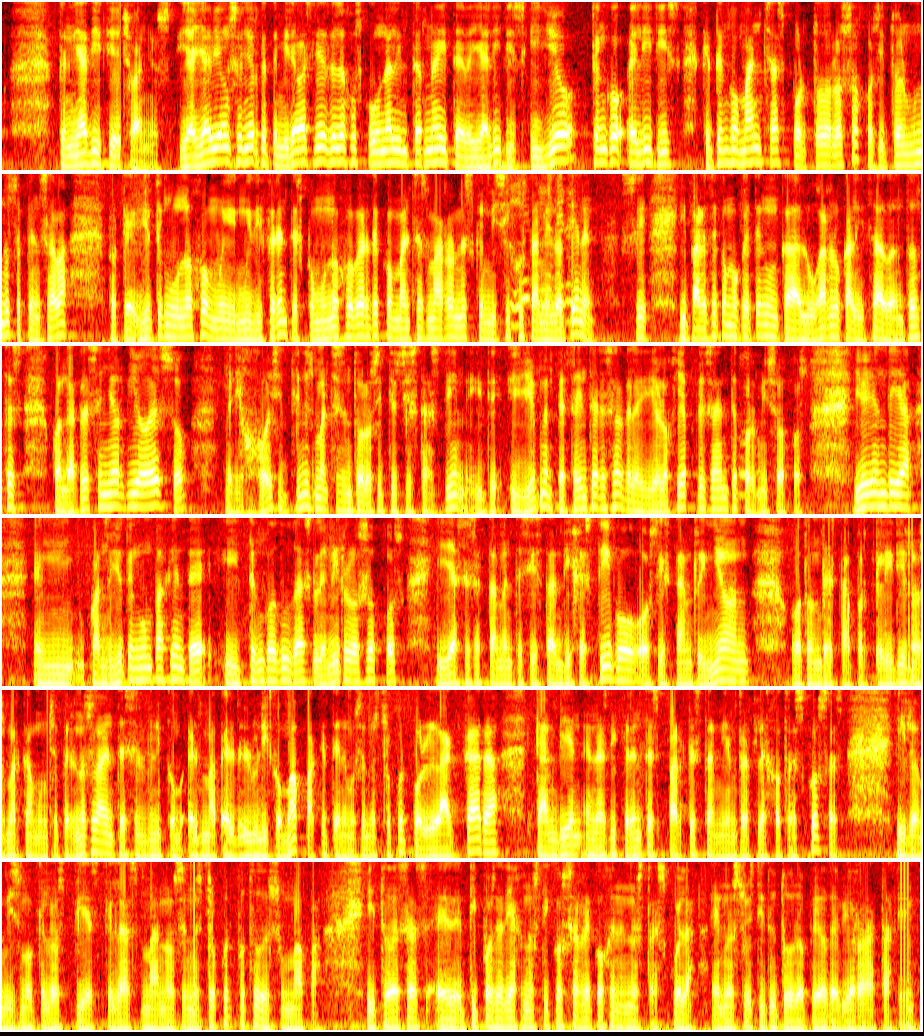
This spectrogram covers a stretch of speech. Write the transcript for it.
tenía 18 años, y allí había un señor que te miraba así desde lejos con una linterna y te veía el iris, y yo tengo el iris que tengo manchas por todos los ojos, y todo el mundo se pensaba, porque yo tengo un ojo muy, muy diferente, es como un ojo verde con manchas marrones que mis hijos también lo tienen, sí, y parece como que tengo en cada lugar localizado, entonces cuando aquel señor vio eso, me dijo, joder, si tienes manchas en todos los sitios y estás bien. Y, yo me empecé a interesar de la ideología precisamente por mis ojos. Y hoy en día, cuando yo tengo un paciente y tengo dudas, le miro los ojos y ya sé exactamente si está en digestivo o si está en riñón o dónde está, porque el iris nos marca mucho. Pero no solamente es el único, el, el único mapa que tenemos en nuestro cuerpo, la cara también en las diferentes partes también refleja otras cosas. Y lo mismo que los pies, que las manos, en nuestro cuerpo todo es un mapa. Y todas esas... Eh, tipos de diagnósticos se recogen en nuestra escuela, en nuestro Instituto Europeo de Bioredactación.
